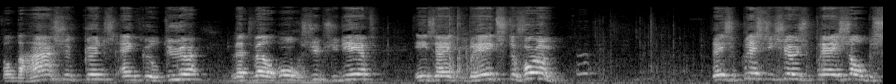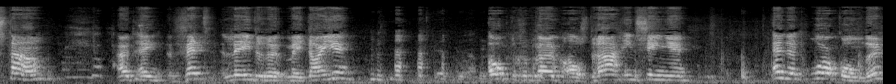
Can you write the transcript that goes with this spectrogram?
van de Haagse kunst en cultuur. Let wel, ongesubsidieerd in zijn breedste vorm. Deze prestigieuze prijs zal bestaan uit een vetlederen medaille, ook te gebruiken als draaginsigne, en een oorkonde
